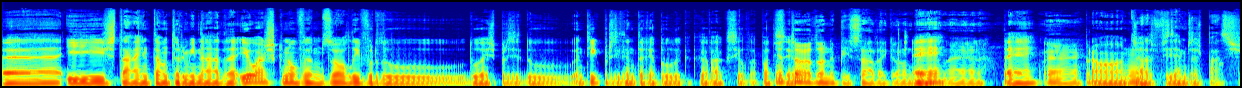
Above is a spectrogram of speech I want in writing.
Uh, e está então terminada. Eu acho que não vamos ao livro do, do, ex do antigo Presidente da República, Cavaco Silva. Pode então ser. Então a Dona Pisada que eu não é? Não é? é? É. Pronto, já hum. fizemos as passes.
